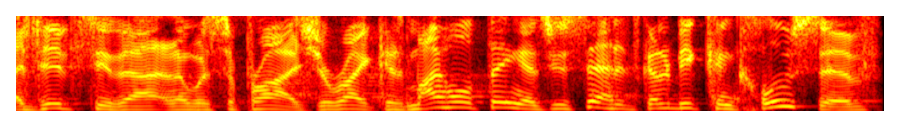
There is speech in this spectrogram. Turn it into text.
I did see that and I was surprised. You're right. Because my whole thing, as you said, it's going to be conclusive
